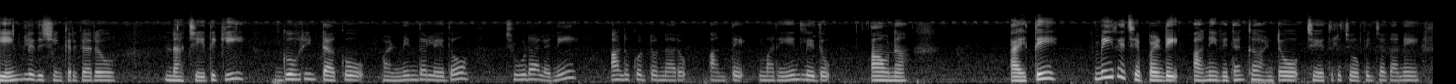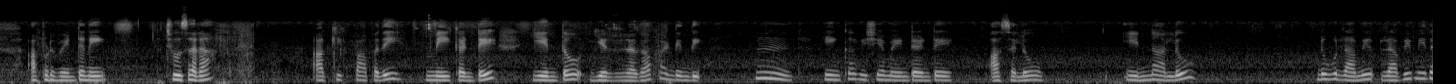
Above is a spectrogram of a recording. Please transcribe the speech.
ఏం లేదు శంకర్ గారు. నా చేతికి గోరింటాకు పండిందో లేదో చూడాలని అనుకుంటున్నారు. అంతే మరేం లేదు. అవునా? అయితే మీరే చెప్పండి అనే విధంగా అంటూ చేతులు చూపించగానే అప్పుడు వెంటనే చూసారా? అక్కి పాపది మీకంటే ఎంతో ఎర్రగా పండింది. ఇంకా విషయం ఏంటంటే అసలు ఇన్నాళ్ళు నువ్వు రవి రవి మీద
